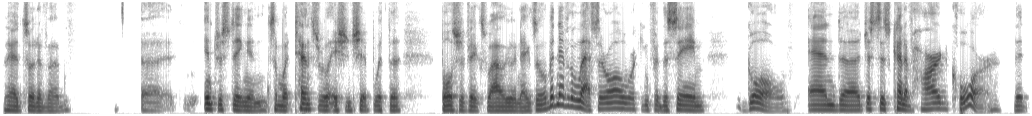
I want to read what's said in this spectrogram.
who had sort of a uh, interesting and somewhat tense relationship with the Bolsheviks while they were in exile. But nevertheless, they're all working for the same goal. And uh, just this kind of hardcore that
